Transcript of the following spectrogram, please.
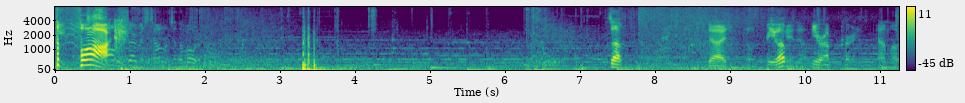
The fuck? Service tunnel to the motor. What's up? Died. No, Are you up? okay, no. You're up. Alright. I'm up.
